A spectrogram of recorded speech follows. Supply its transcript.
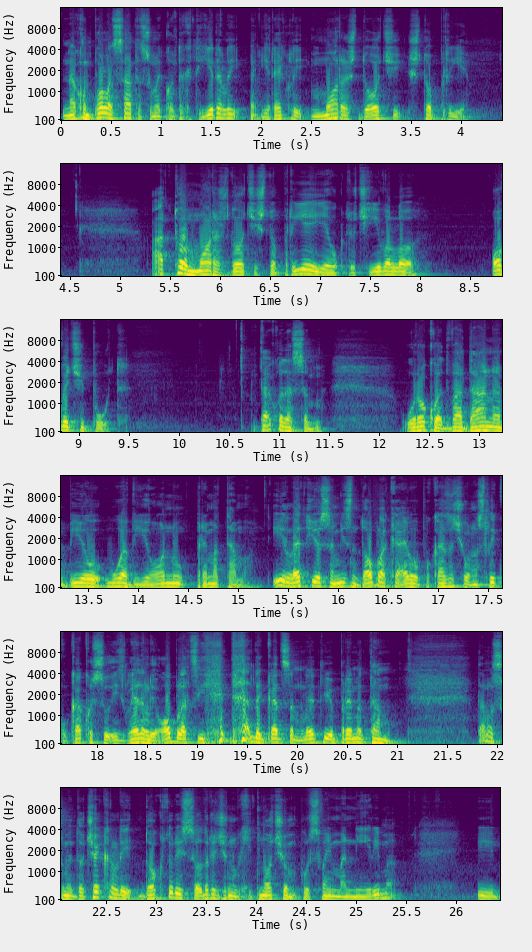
Nakon pola sata su me kontaktirali i rekli moraš doći što prije. A to moraš doći što prije je uključivalo oveći put. Tako da sam u roku od dva dana bio u avionu prema tamo. I letio sam iznad oblaka, evo pokazat ću vam sliku kako su izgledali oblaci tada kad sam letio prema tamo. Tamo su me dočekali doktori s određenom hitnoćom u svojim manirima i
